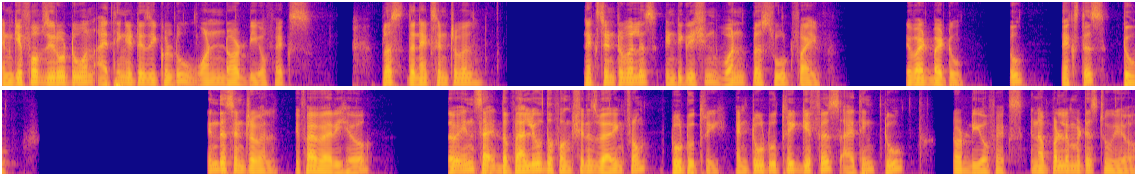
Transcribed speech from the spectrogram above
and gif of 0 to 1, I think it is equal to 1 dot d of x plus the next interval. Next interval is integration 1 plus root 5 divided by 2. 2. Next is 2. In this interval, if I vary here, the inside the value of the function is varying from 2 to 3 and 2 to 3 gif is I think 2 dot d of x and upper limit is 2 here.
